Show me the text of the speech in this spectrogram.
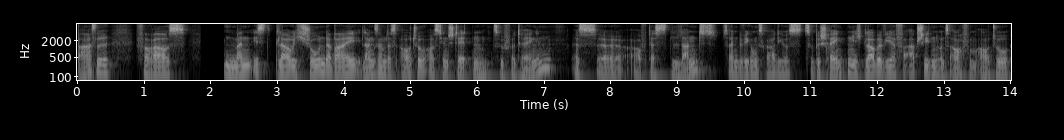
Basel voraus. Man ist, glaube ich, schon dabei, langsam das Auto aus den Städten zu verdrängen es äh, auf das Land, seinen Bewegungsradius zu beschränken. Ich glaube, wir verabschieden uns auch vom Auto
